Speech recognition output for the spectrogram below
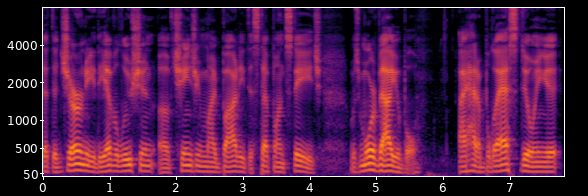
that the journey, the evolution of changing my body to step on stage was more valuable. I had a blast doing it.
